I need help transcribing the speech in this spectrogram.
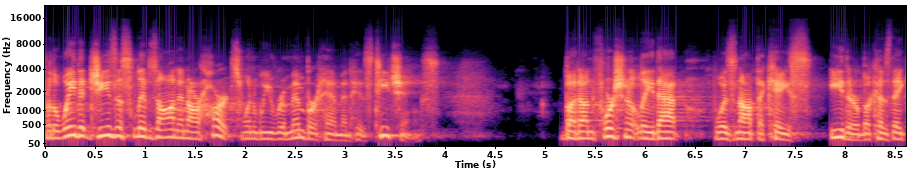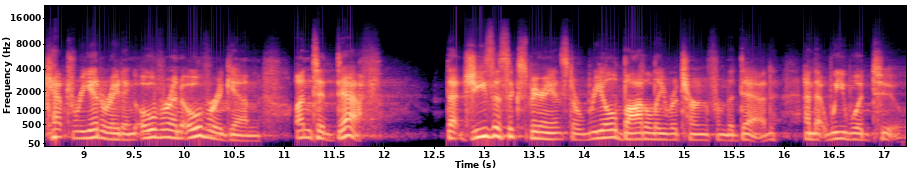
for the way that Jesus lives on in our hearts when we remember him and his teachings. But unfortunately, that was not the case either because they kept reiterating over and over again unto death that Jesus experienced a real bodily return from the dead and that we would too.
